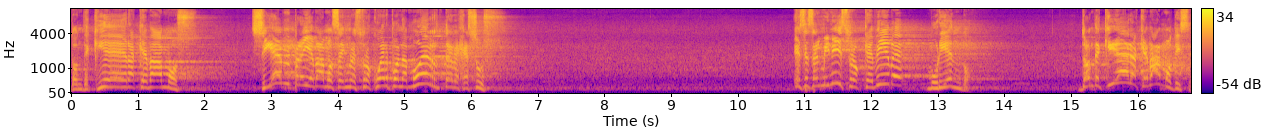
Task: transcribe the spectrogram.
donde quiera que vamos, siempre llevamos en nuestro cuerpo la muerte de Jesús. Ese es el ministro que vive muriendo. Donde quiera que vamos, dice,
